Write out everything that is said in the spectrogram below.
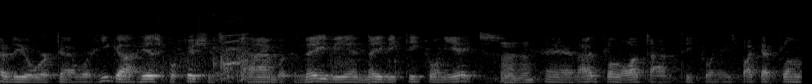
a deal worked out where he got his proficiency time with the Navy and Navy T-28s. Mm-hmm. And I'd flown a lot of time T-28s. Like I'd flown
